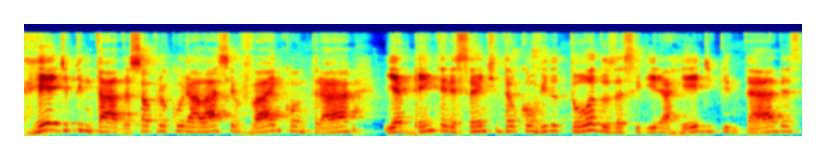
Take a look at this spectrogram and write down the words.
Rede Pintada, só procurar lá, você vai encontrar e é bem interessante. Então, convido todos a seguir a Rede Pintadas.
